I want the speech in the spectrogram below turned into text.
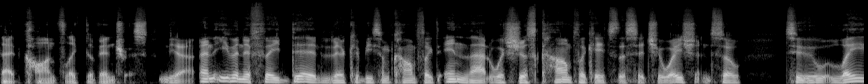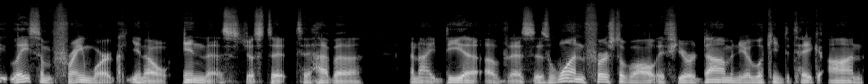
that conflict of interest. Yeah, and even if they did, there could be some conflict in that which just complicates the situation. So to lay lay some framework, you know, in this just to to have a an idea of this is one first of all, if you're a dom and you're looking to take on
